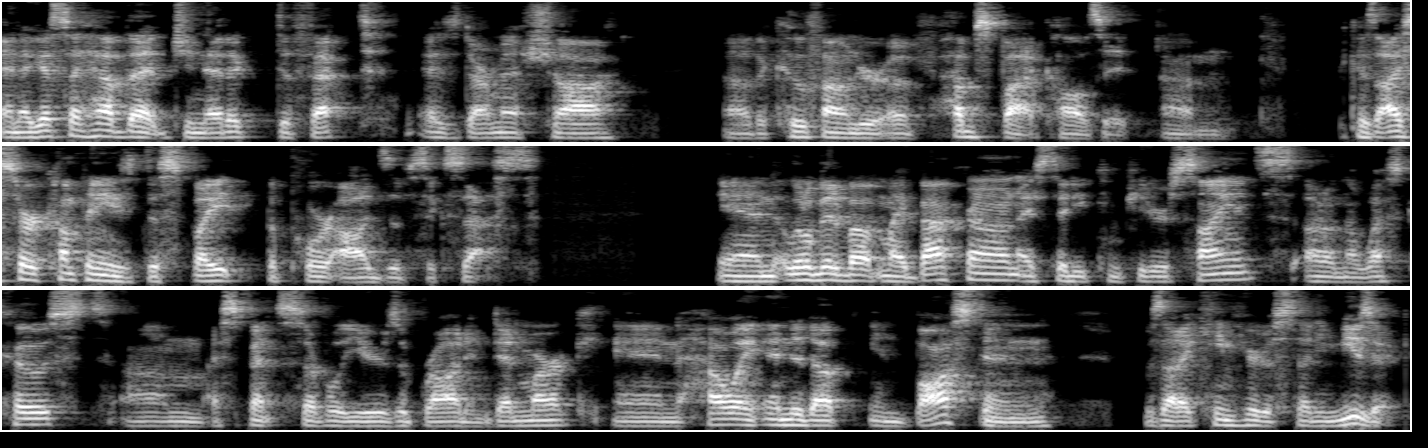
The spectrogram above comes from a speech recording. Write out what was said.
and I guess I have that genetic defect, as Dharmesh Shah, uh, the co founder of HubSpot, calls it, um, because I start companies despite the poor odds of success. And a little bit about my background I studied computer science out on the West Coast. Um, I spent several years abroad in Denmark. And how I ended up in Boston was that I came here to study music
